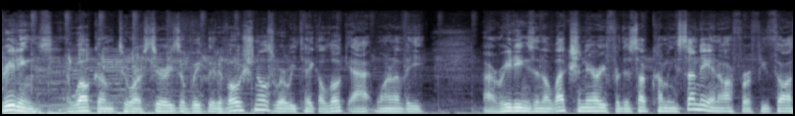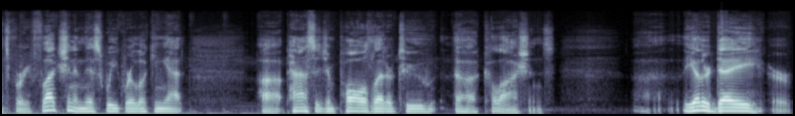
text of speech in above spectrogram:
Greetings and welcome to our series of weekly devotionals where we take a look at one of the uh, readings in the lectionary for this upcoming Sunday and offer a few thoughts for reflection. And this week we're looking at a passage in Paul's letter to the Colossians. Uh, the other day, or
